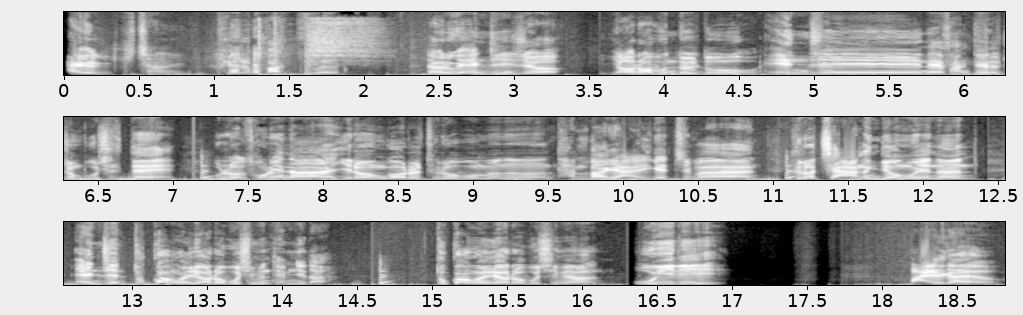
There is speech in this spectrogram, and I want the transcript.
아 여기 귀찮아. 퓨즈 박스. 자 그리고 엔진이죠. 여러분들도 엔진의 상태를 좀 보실 때 물론 소리나 이런 거를 들어보면은 단박에 알겠지만 그렇지 않은 경우에는 엔진 뚜껑을 열어보시면 됩니다. 뚜껑을 열어보시면 오일이 맑아요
